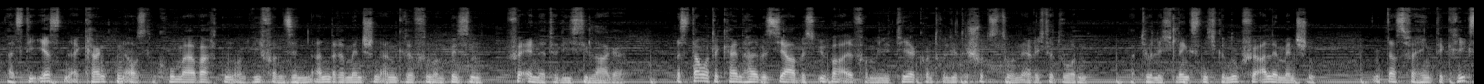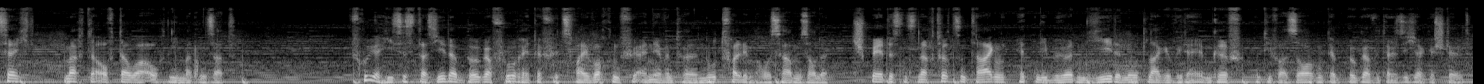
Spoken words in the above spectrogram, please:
Als die ersten Erkrankten aus dem Koma erwachten und wie von Sinnen andere Menschen angriffen und bissen, veränderte dies die Lage. Es dauerte kein halbes Jahr, bis überall vom Militär kontrollierte Schutzzonen errichtet wurden. Natürlich längst nicht genug für alle Menschen, das verhängte Kriegshecht machte auf Dauer auch niemanden satt. Früher hieß es, dass jeder Bürger Vorräte für zwei Wochen für einen eventuellen Notfall im Haus haben solle. Spätestens nach 14 Tagen hätten die Behörden jede Notlage wieder im Griff und die Versorgung der Bürger wieder sichergestellt.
